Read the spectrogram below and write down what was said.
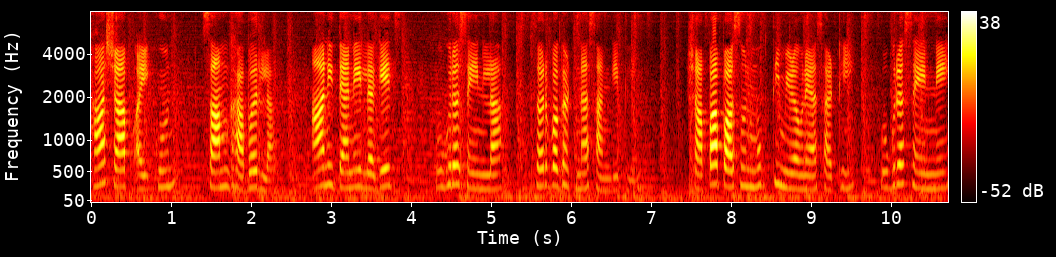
हा शाप ऐकून साम घाबरला आणि त्याने लगेच उग्रसेनला सर्व घटना सांगितली. शापापासून मुक्ती मिळवण्यासाठी उग्रसेनने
